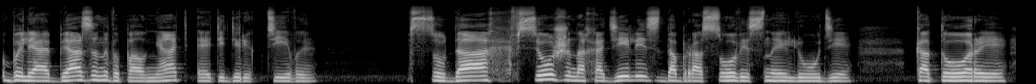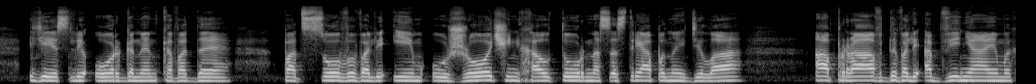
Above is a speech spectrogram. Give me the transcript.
были обязаны выполнять эти директивы. В судах все же находились добросовестные люди, которые, если органы НКВД – подсовывали им уж очень халтурно состряпанные дела, оправдывали обвиняемых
